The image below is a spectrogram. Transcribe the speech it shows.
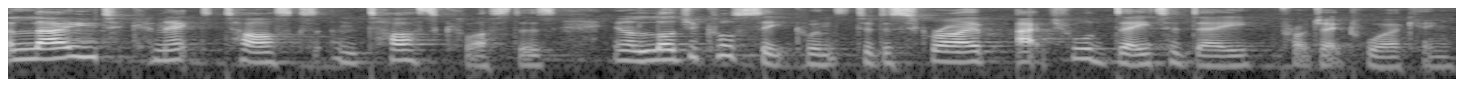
allow you to connect tasks and task clusters in a logical sequence to describe actual day-to-day -day project working.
